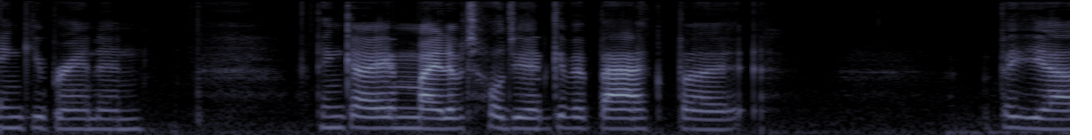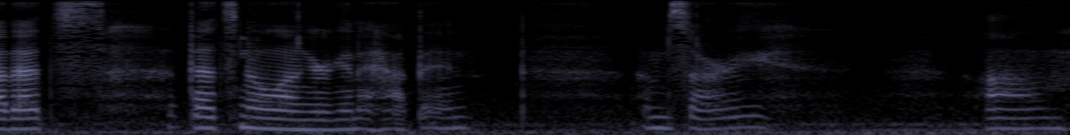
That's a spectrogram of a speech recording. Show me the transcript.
Thank you, Brandon. I think I might have told you I'd give it back, but but yeah, that's that's no longer gonna happen. I'm sorry. Um,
